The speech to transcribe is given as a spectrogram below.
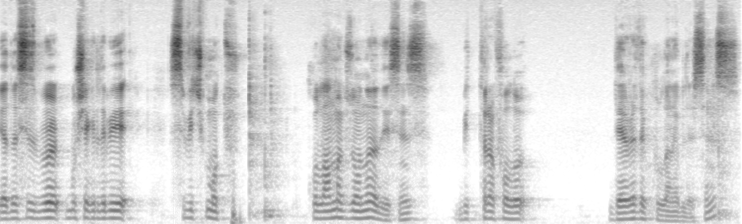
Ya da siz böyle, bu şekilde bir switch mod kullanmak zorunda da değilsiniz. Bir trafolu devre de kullanabilirsiniz.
